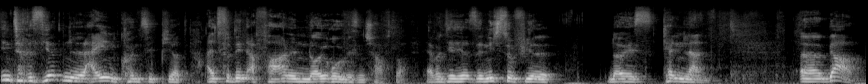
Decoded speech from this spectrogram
interessierten Laien konzipiert als für den erfahrenen Neurowissenschaftler. Er wird hier nicht so viel Neues kennenlernen. Äh, ja,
